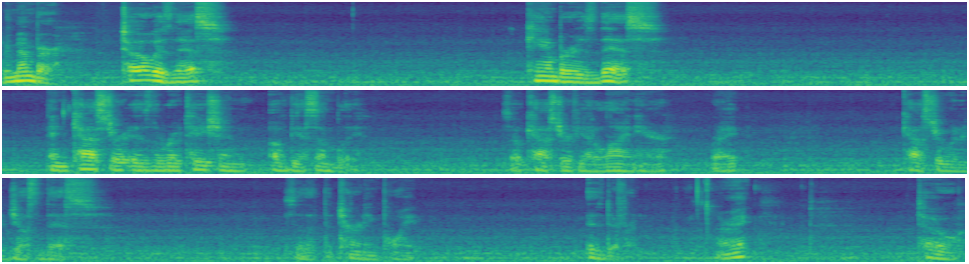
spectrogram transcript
Remember, toe is this, camber is this, and caster is the rotation of the assembly. So caster, if you had a line here, right? Caster would adjust this so that the turning point is different. All right? Toe.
